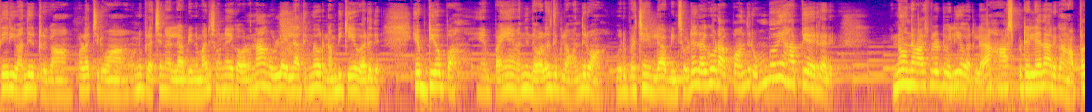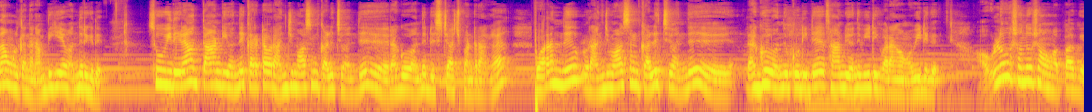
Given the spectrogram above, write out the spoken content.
தேறி வந்துகிட்டு இருக்கான் பொழைச்சிருவான் ஒன்றும் பிரச்சனை இல்லை அப்படின்ற மாதிரி சொன்னதுக்கப்புறம் தான் அங்கே உள்ள எல்லாத்துக்குமே ஒரு நம்பிக்கையே வருது. எப்படியோப்பா என் பையன் வந்து இந்த உலகத்துக்குள்ளே வந்துடுவான் ஒரு பிரச்சனை இல்லை அப்படின்னு சொல்லிட்டு ரகுவோட அப்பா வந்து ரொம்பவே ஹாப்பியாகிடுறாரு இன்னும் வந்து ஹாஸ்பிட்டல் விட்டு வெளியே வரல. ஹாஸ்பிட்டல்லே தான் இருக்காங்க. அப்போ தான் உங்களுக்கு அந்த நம்பிக்கையே வந்துருக்குது. ஸோ இதெல்லாம் தாண்டி வந்து கரெக்டாக ஒரு அஞ்சு மாதம் கழித்து வந்து ரகுவை வந்து டிஸ்சார்ஜ் பண்ணுறாங்க பிறந்து ஒரு அஞ்சு மாதம் கழித்து வந்து ரகுவை வந்து கூட்டிகிட்டு ஃபேமிலி வந்து வீட்டுக்கு வராங்க அவங்க வீட்டுக்கு. அவ்வளோ சந்தோஷம் அவங்க அப்பாவுக்கு.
